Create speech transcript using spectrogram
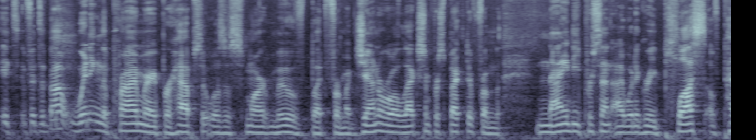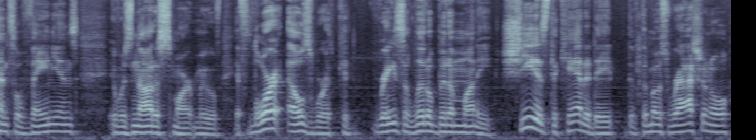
it's, if it's about winning the primary, perhaps it was a smart move. But from a general election perspective, from 90%, I would agree, plus of Pennsylvanians, it was not a smart move. If Laura Ellsworth could raise a little bit of money, she is the candidate, the, the most rational,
